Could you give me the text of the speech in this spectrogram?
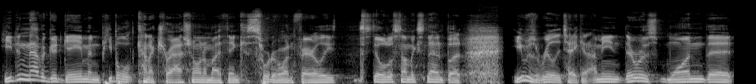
he didn't have a good game, and people kind of trash on him. I think sort of unfairly, still to some extent, but he was really taking. it. I mean, there was one that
